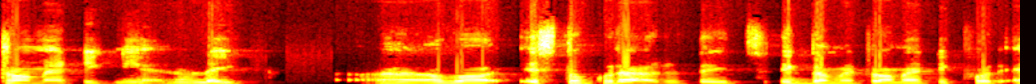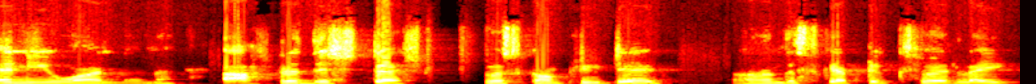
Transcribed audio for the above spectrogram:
ट्रमेटिक नि होइन लाइक अब यस्तो कुराहरू त इट्स एकदमै ट्रमेटिक फर एनी वान होइन after this test was completed the sceptics were like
